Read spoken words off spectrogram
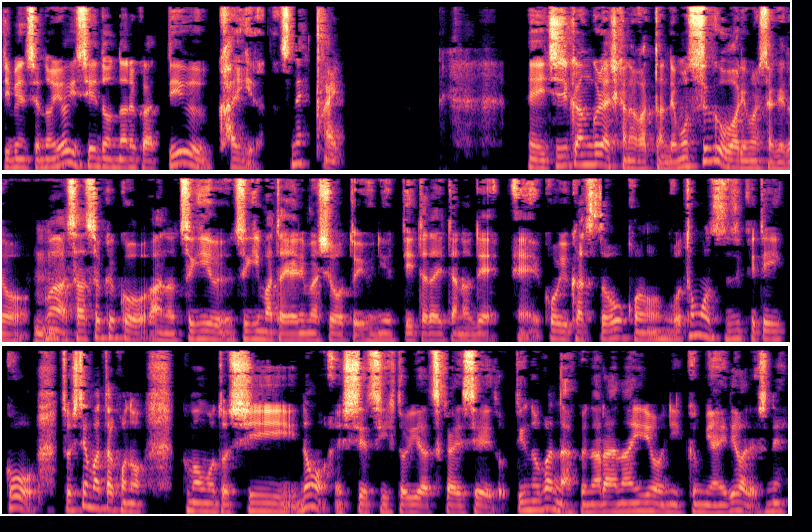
利便性の良い制度になるかっていう会議だったんですね。はい。えー1時間ぐらいしかなかったんで、もうすぐ終わりましたけど、うんまあ早速こう、あの、次、次またやりましょうというふうに言っていただいたので、えーこういう活動を今後とも続けていこう。そしてまたこの熊本市の施設費取扱制度っていうのがなくならないように組合ではですね、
